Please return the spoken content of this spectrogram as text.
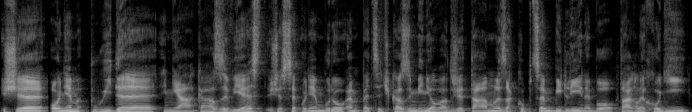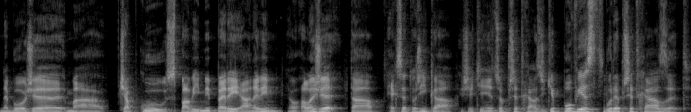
že o něm půjde nějaká zvěst, že se o něm budou NPCčka zmiňovat, že tamhle za kopcem bydlí nebo tamhle chodí, nebo že má čapku s pavými pery, já nevím, jo, ale že ta, jak se to říká, že tě něco předchází, že tě pověst bude předcházet.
